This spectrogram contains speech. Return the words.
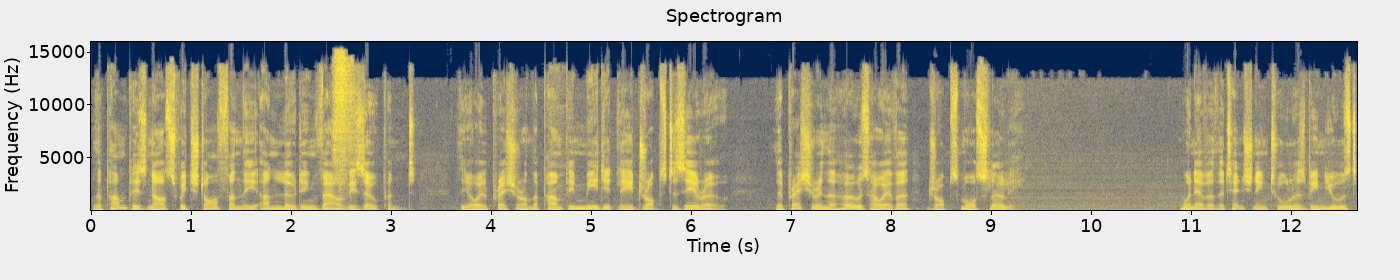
The pump is now switched off and the unloading valve is opened. The oil pressure on the pump immediately drops to zero. The pressure in the hose, however, drops more slowly. Whenever the tensioning tool has been used,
